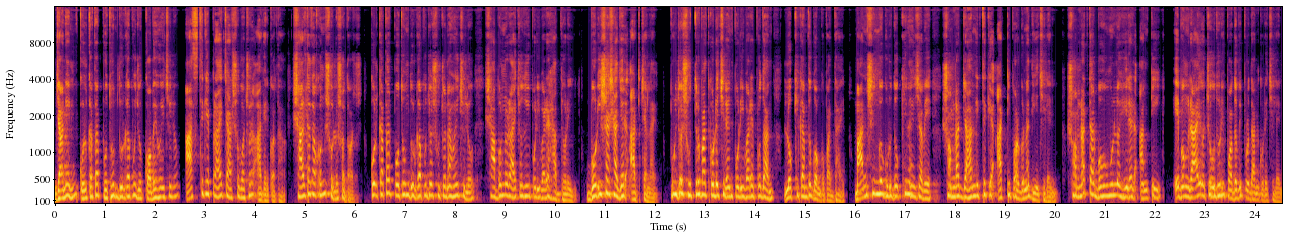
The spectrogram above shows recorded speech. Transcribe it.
জানেন কলকাতার প্রথম দুর্গাপুজো কবে হয়েছিল? আজ থেকে প্রায় চারশো বছর আগের কথা। সালটা তখন ষোলোশো দশ। কলকাতার প্রথম দুর্গাপুজোর সূচনা হয়েছিল সাবন্য রায়চৌধুরী পরিবারের হাত ধরেই, বরিশা সাজের আটচালায়। পুজো সূত্রপাত করেছিলেন পরিবারের প্রধান লক্ষ্মীকান্ত গঙ্গোপাধ্যায়। মানসিংহ গুরুদক্ষিণা হিসাবে সম্রাট জাহাঙ্গীর থেকে আটটি পরগনা দিয়েছিলেন। সম্রাট তার বহুমূল্য হীরের আংটি এবং রায় ও চৌধুরী পদবি প্রদান করেছিলেন।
